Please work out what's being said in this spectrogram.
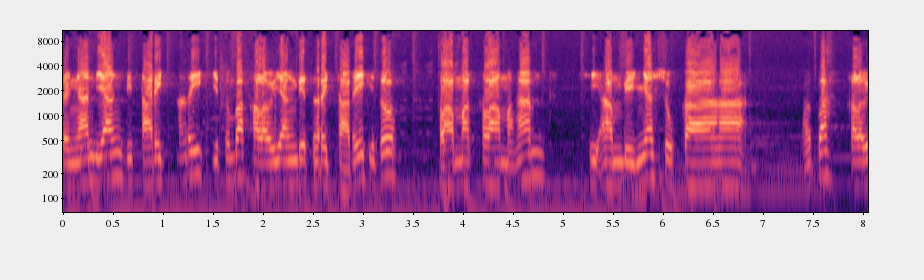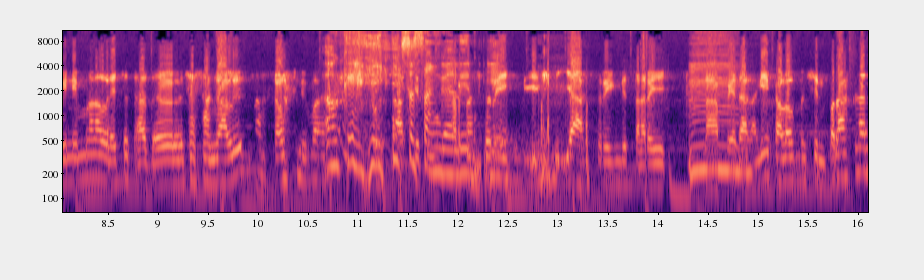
dengan yang ditarik-tarik gitu mbak. Kalau yang ditarik-tarik itu lama kelamaan si ambingnya suka apa kalau ini mah lecet ada sesanggalin lah kalau ini mah Oke, Susah gitu, sesanggalin, sering di, ya sering ditarik nah Hmm. beda lagi kalau mesin perah kan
